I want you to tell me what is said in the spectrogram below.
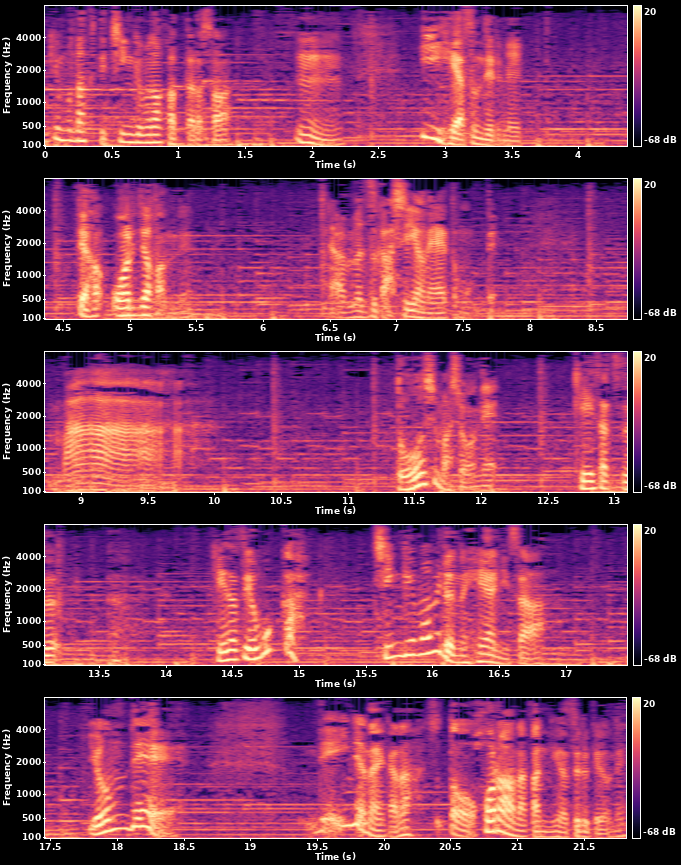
跡もなくてチンゲもなかったらさ、うん、いい部屋住んでるね。って終わりだからね。いや、難しいよね、と思って。まあ、どうしましょうね。警察、警察呼ぼっか。チンゲまみれの部屋にさ、呼んで、で、いいんじゃないかな。ちょっとホラーな感じがするけどね。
